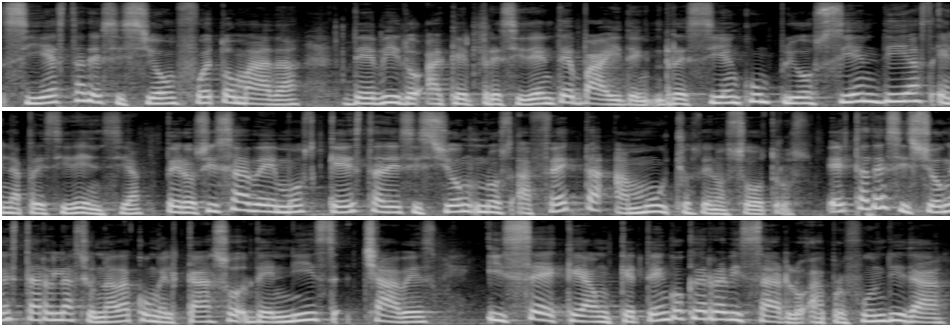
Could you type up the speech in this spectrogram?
si esta decisión fue tomada debido a que el presidente Biden recién cumplió 100 días en la presidencia, pero sí sabemos que esta decisión nos afecta a muchos de nosotros. Esta decisión está relacionada con el caso de Nis Chávez y sé que aunque tengo que revisarlo a profundidad,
